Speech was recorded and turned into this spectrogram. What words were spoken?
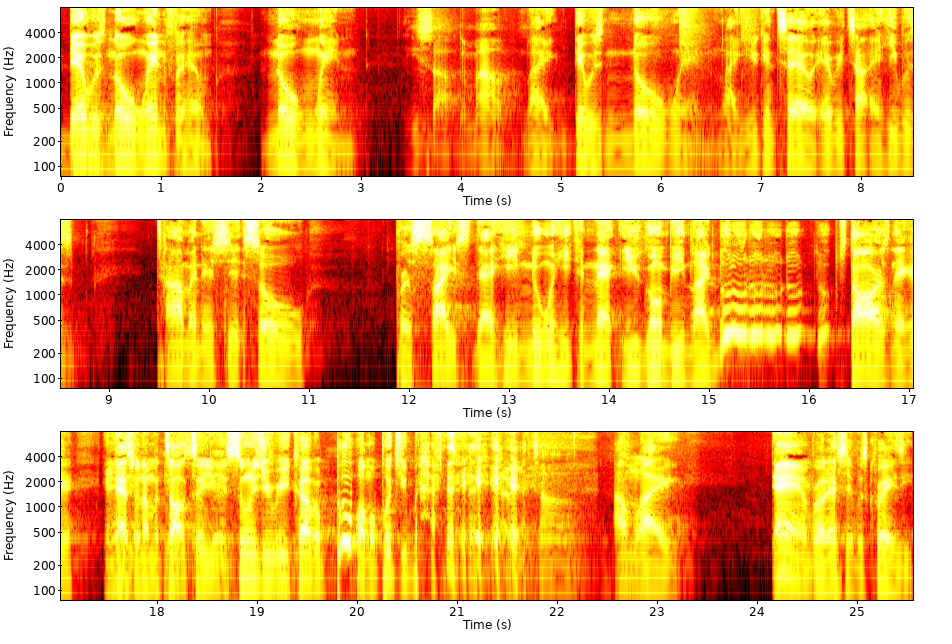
there was no win for him, no win. He socked him out. Like there was no win. Like you can tell every time, and he was timing this shit so precise that he knew when he connect, you gonna be like doo doo doo doo doo stars, nigga. And that's he- when I'm gonna talk to you. As soon as you recover, boop, I'm gonna put you back there. Every time. I'm like, damn, bro, that shit was crazy.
